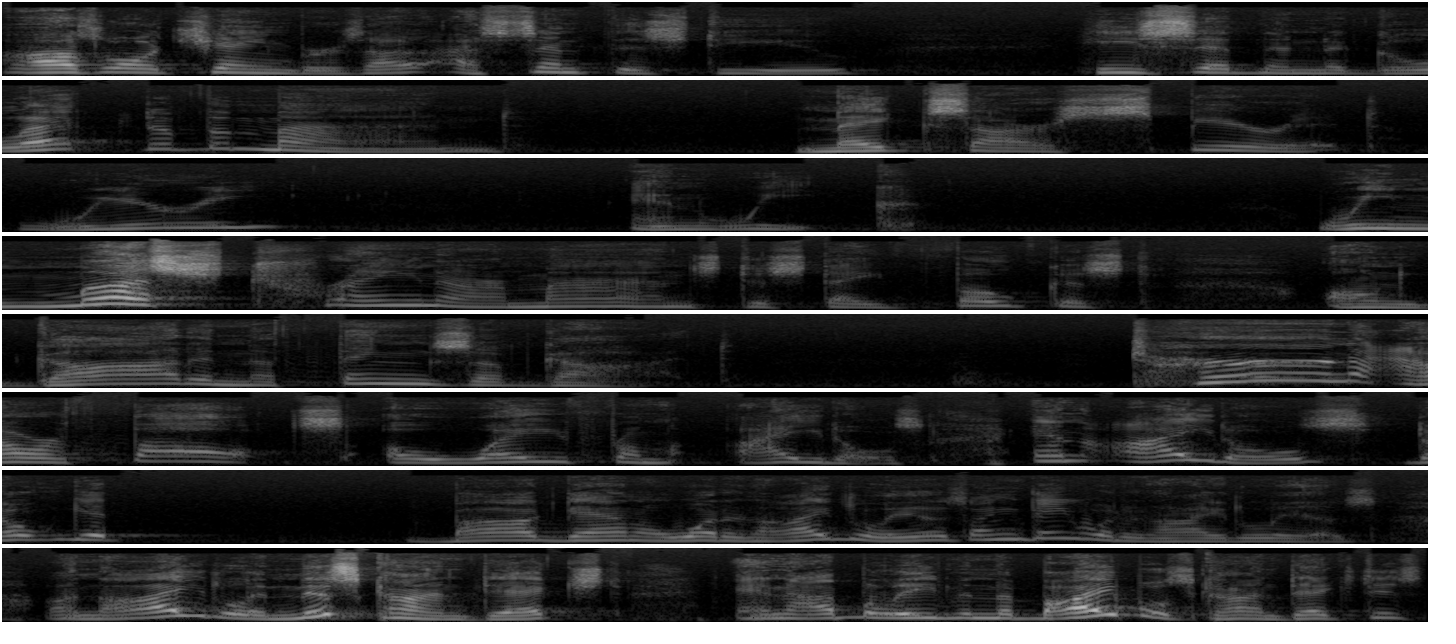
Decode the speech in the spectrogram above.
Oswald Chambers, I, I sent this to you. He said, The neglect of the mind makes our spirit weary and weak. We must train our minds to stay focused on God and the things of God. Turn our thoughts away from idols. And idols, don't get bogged down on what an idol is, I can tell you what an idol is. An idol in this context, and I believe in the Bible's context, is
